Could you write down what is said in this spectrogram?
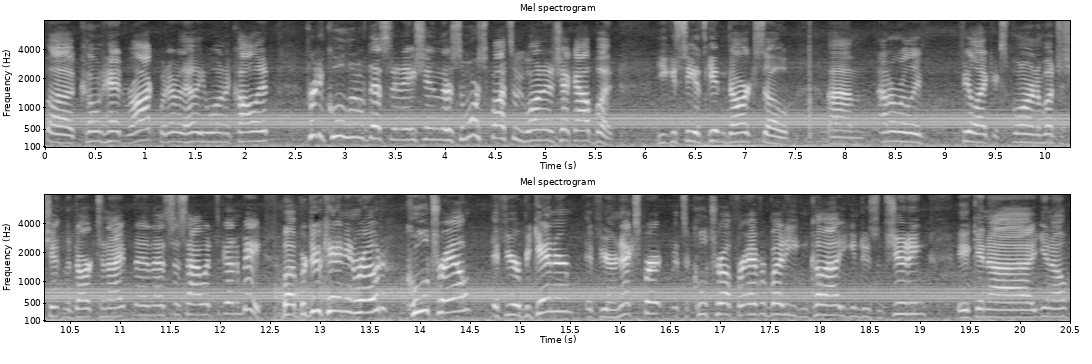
uh, Conehead Rock, whatever the hell you want to call it. Pretty cool little destination. There's some more spots we wanted to check out, but you can see it's getting dark, so um, I don't really feel like exploring a bunch of shit in the dark tonight, then that's just how it's gonna be. But Berdoo Canyon Road, cool trail. If you're a beginner, if you're an expert, it's a cool trail for everybody. You can come out, you can do some shooting, you can, uh, you know,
